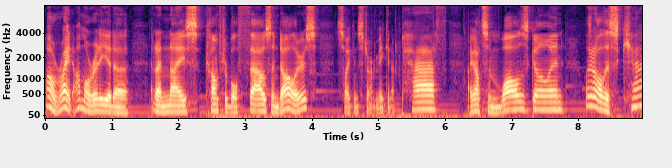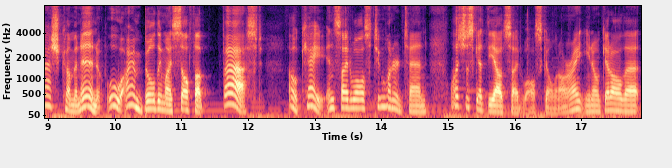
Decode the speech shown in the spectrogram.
All right, I'm already at a at a nice, comfortable thousand dollars. So I can start making a path. I got some walls going. Look at all this cash coming in. Ooh, I am building myself up fast. Okay, inside walls 210. Let's just get the outside walls going, all right? You know, get all that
